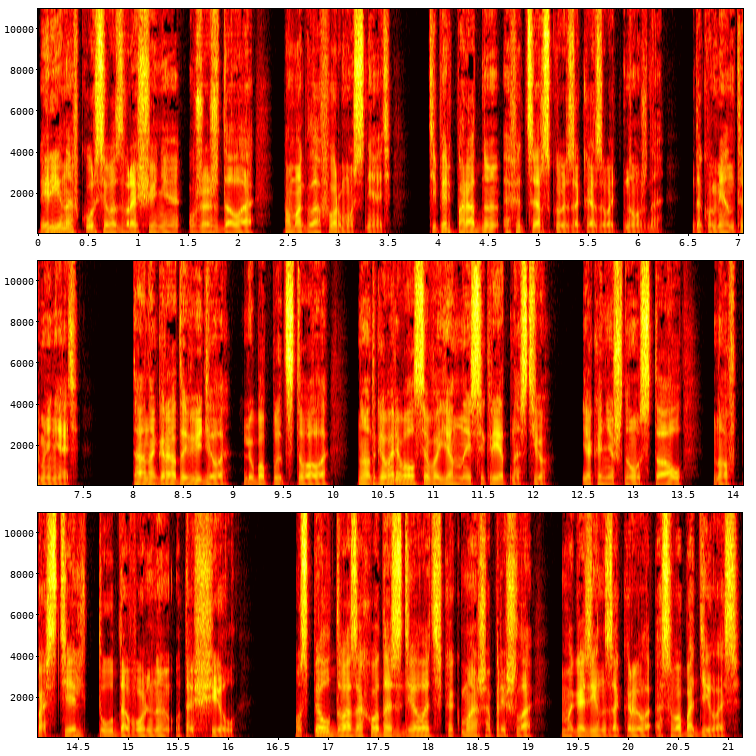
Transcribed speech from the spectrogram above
Ирина в курсе возвращения, уже ждала, помогла форму снять. Теперь парадную офицерскую заказывать нужно. Документы менять. Та награда видела, любопытствовала, но отговаривался военной секретностью. Я, конечно, устал, но в постель ту довольную утащил. Успел два захода сделать, как Маша пришла. Магазин закрыла, освободилась.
